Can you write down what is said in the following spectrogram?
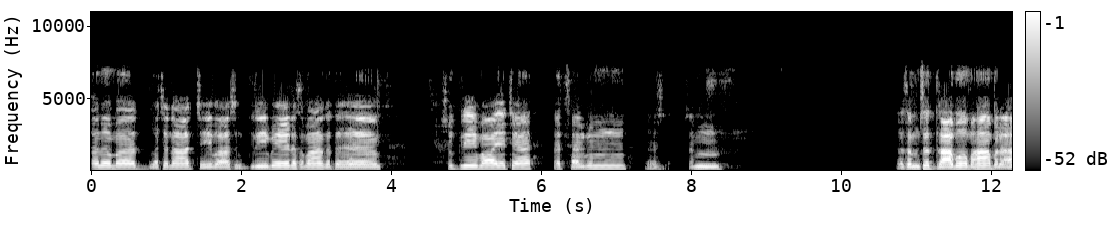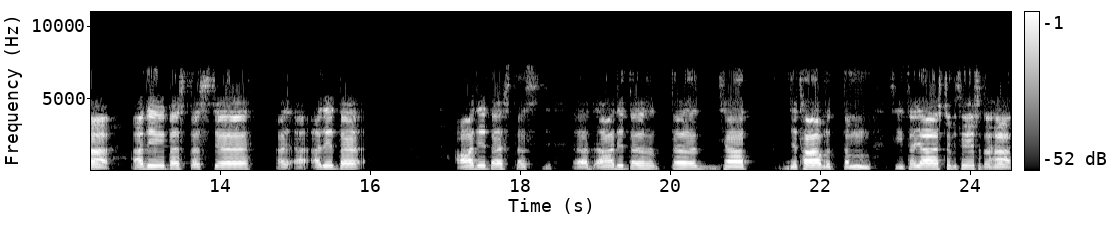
हनुमद्वचनाच्चैव सुग्रीवेण समागतः। सुग्रीवाय च तत्सर्वं संसद्रामो महाबलः। చ తత్సర్వం సం- సంసద్రామో మహాబలः అదితస్తస్య అ- అ- అదిత आदितस्तस्य आदितस्तद्यथावृत्तं सीतयाश्च विशेषतः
